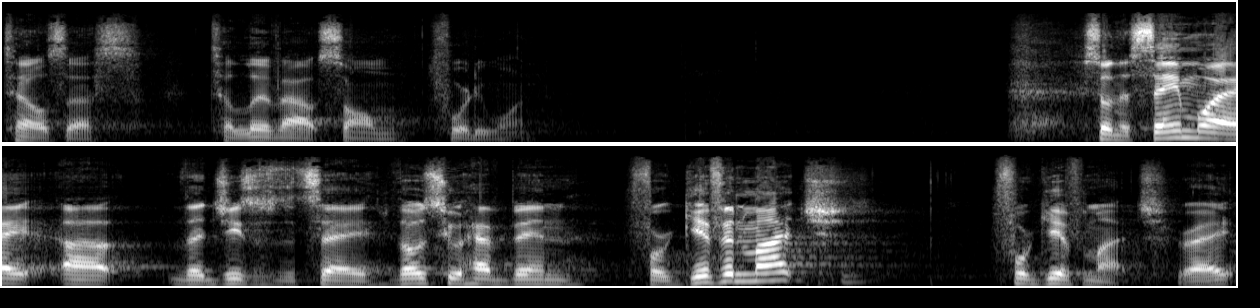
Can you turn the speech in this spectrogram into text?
tells us to live out Psalm 41. So, in the same way uh, that Jesus would say, those who have been forgiven much, forgive much, right?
